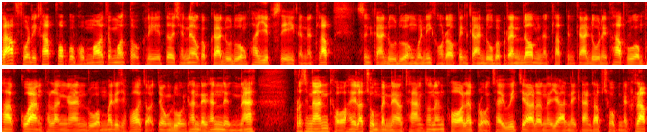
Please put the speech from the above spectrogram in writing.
ครับ สวัสดีครับ พบกับผมมอสจากมอสโตครีเอเตอร์ชาแนลกับการดูดวงไพ่ยิปซีกันนะครับ ซึ่งการดูดวงวันนี้ของเราเป็นการดูแบบแรนดอมนะครับ เป็นการดูในภาพรวมภาพกว้างพลังงานรวมไม่ได้เฉพาะเจาะจงดวงท่านใดท่านหนึ่งนะ เพราะฉะนั้นขอให้รับชมเป็นแนวทางเท่านั้นพอและโปรดใช้วิจารณญาณในการรับชมนะครับ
